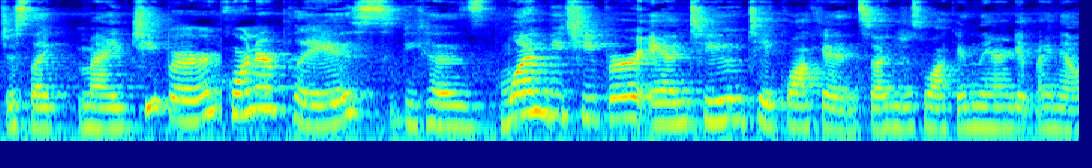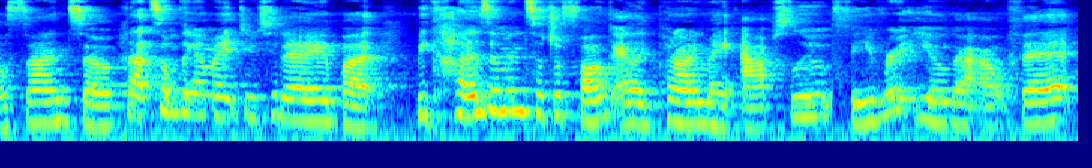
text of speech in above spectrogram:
just like my cheaper corner place because one be cheaper and two take walk-in so I can just walk in there and get my nails done so that's something I might do today but because I'm in such a funk I like put on my absolute favorite yoga outfit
